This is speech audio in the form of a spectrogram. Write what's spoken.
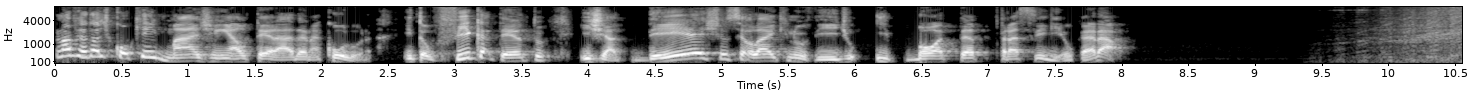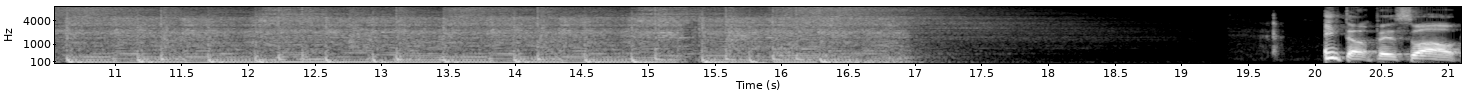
na verdade, qualquer imagem alterada na coluna. Então, fica atento e já deixa o seu like no vídeo e bota para seguir o canal. Então, pessoal,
